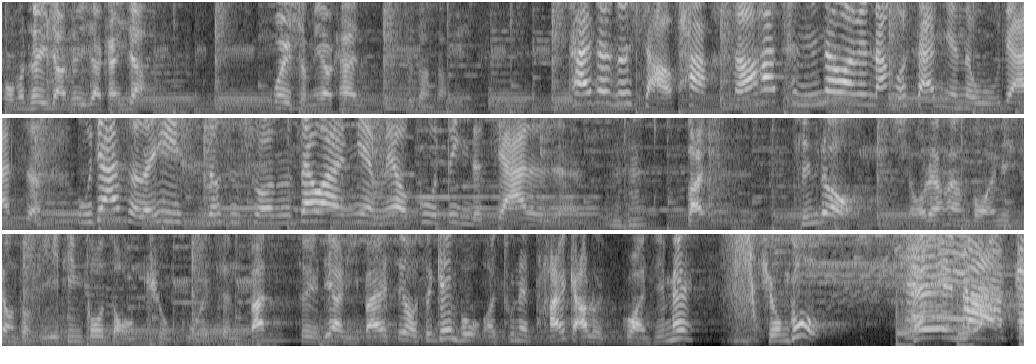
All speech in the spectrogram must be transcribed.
我们推一下，推一下，看一下，为什么要看这张照片？他叫做小胖，然后他曾经在外面当过三年的无家者。无家者的意思就是说呢，在外面没有固定的家的人。嗯哼，来，听到小亮暗讲，你上头可以听高档 Q 酷的声班，所以下礼拜四有时间谱，我突然太搞了，关心咩？穷酷黑马街。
